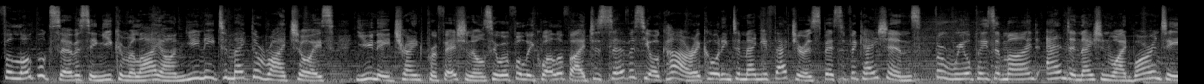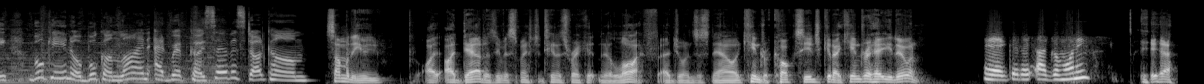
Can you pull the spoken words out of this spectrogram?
For logbook servicing you can rely on, you need to make the right choice. You need trained professionals who are fully qualified to service your car according to manufacturer's specifications. For real peace of mind and a nationwide warranty, book in or book online at repcoservice.com. Somebody who I, I doubt has ever smashed a tennis racket in her life uh, joins us now. Kendra Cocksedge. G'day, Kendra. How are you doing? Yeah, good. Uh, good morning. Yeah,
